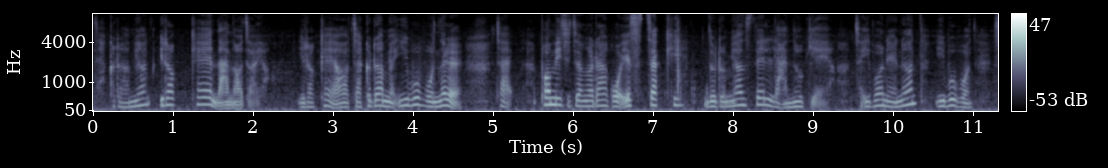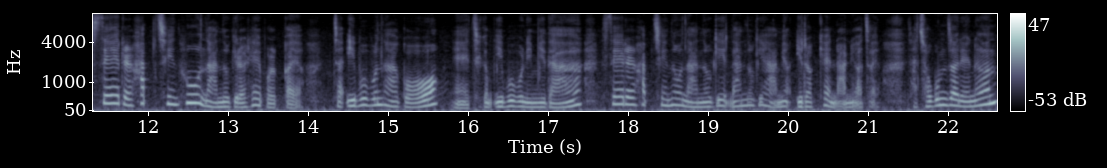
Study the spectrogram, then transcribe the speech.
자, 그러면 이렇게 나눠져요. 이렇게요. 자, 그러면 이 부분을 자, 범위 지정을 하고 S자 키 누르면 셀 나누기예요. 자, 이번에는 이 부분 셀을 합친 후 나누기를 해 볼까요? 자, 이 부분하고 예, 지금 이 부분입니다. 셀을 합친 후 나누기 나누기 하면 이렇게 나뉘어져요. 자, 조금 전에는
